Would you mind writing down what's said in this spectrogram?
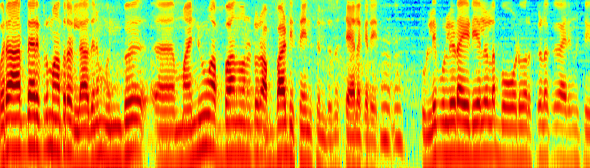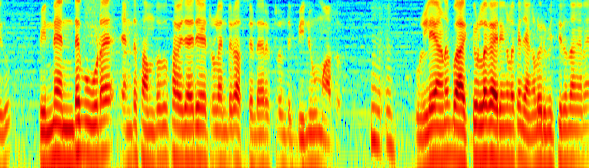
ഒരു ആർട്ട് ഡയറക്ടർ മാത്രമല്ല അതിന് മുൻപ് മനു അബ്ബ എന്ന് പറഞ്ഞിട്ട് ഒരു അബ്ബ ഡിസൈൻസ് ഉണ്ട് ചേലക്കരയിൽ. പുള്ളി പുള്ളിയുടെ ഐഡിയയിലുള്ള ബോർഡ് വർക്കുകളൊക്കെ കാര്യങ്ങൾ ചെയ്തു. പിന്നെ എന്റെ കൂടെ എന്റെ സന്തത സഹചാരിയായിട്ടുള്ള എന്റെ ഒരു അസിസ്റ്റന്റ് ഡയറക്ടർ ഉണ്ട് ബിനു മാധവ്. പുള്ളിയാണ് ബാക്കിയുള്ള കാര്യങ്ങളൊക്കെ ഞങ്ങൾ ഒരുമിച്ചിരുന്ന് അങ്ങനെ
